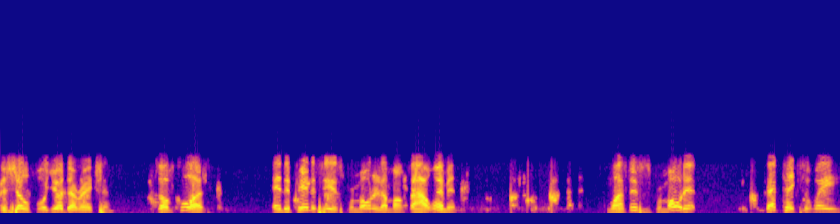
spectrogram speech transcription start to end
to show for your direction. So of course, independency is promoted amongst our women. Once this is promoted, that takes away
